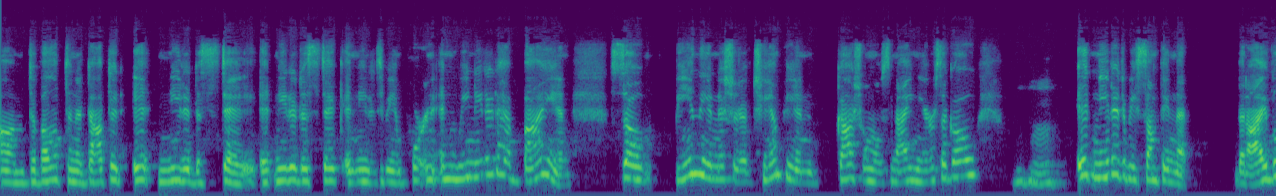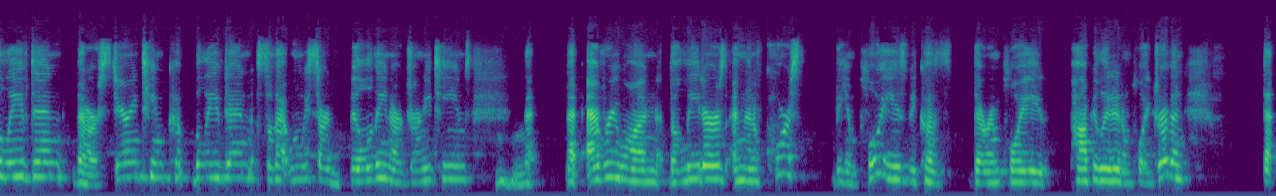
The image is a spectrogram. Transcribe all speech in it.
um, developed and adopted, it needed to stay. It needed to stick. It needed to be important, and we needed to have buy-in. So being the initiative champion, gosh, almost nine years ago, mm-hmm. it needed to be something that that I believed in, that our steering team believed in, so that when we started building our journey teams, mm-hmm. that that everyone, the leaders, and then of course the employees, because they're employee populated, employee driven, that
